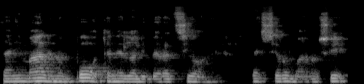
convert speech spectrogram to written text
l'animale non può ottenere la liberazione, l'essere umano sì,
